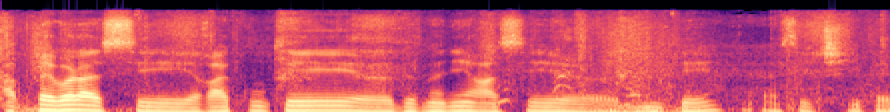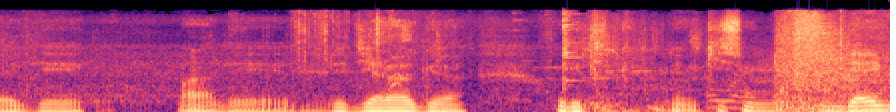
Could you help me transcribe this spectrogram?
après voilà, c'est raconté euh, de manière assez euh, limitée, assez cheap avec des voilà des, dialogues euh, ou des qui sont in-game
